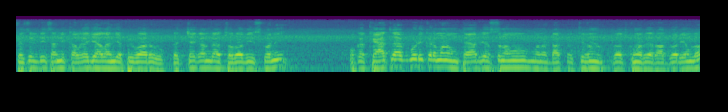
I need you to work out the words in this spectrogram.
ఫెసిలిటీస్ అన్ని కలగజేయాలని చెప్పి వారు ప్రత్యేకంగా చొరవ తీసుకొని ఒక క్యాత్ ల్యాబ్ కూడా ఇక్కడ మనం తయారు చేస్తున్నాము మన డాక్టర్ కిరణ్ రాజ్ కుమార్ గారి ఆధ్వర్యంలో.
